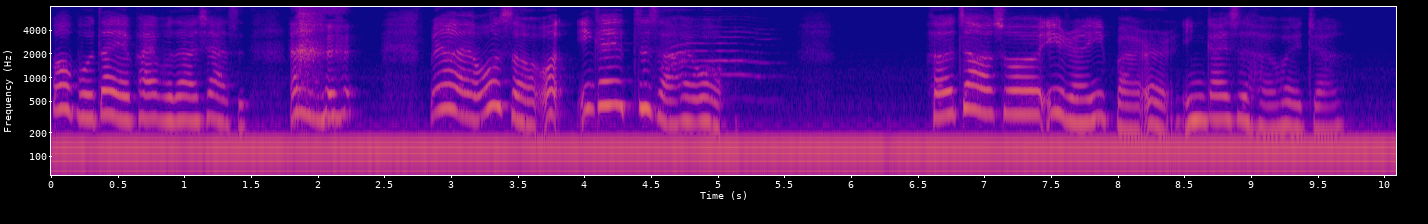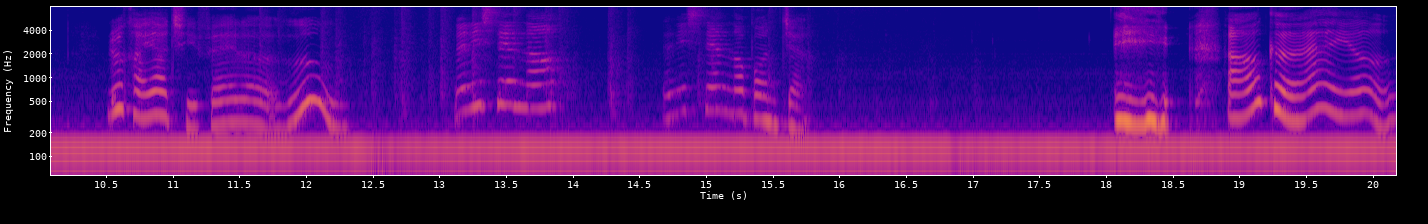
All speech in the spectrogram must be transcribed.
握不到也拍不到，吓死！没有握手，我应该至少会握。合照说一人一百二，应该是还会加。卢卡要起飞了，呜！何してんの？何してんの，ポンちゃん？好可爱哟！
